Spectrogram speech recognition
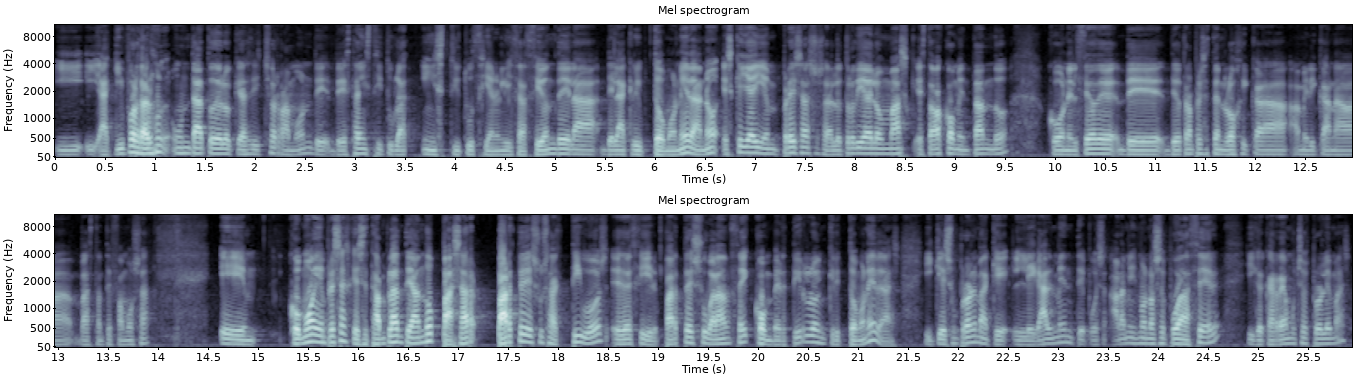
y, aquí por dar un, dato de lo que has dicho, Ramón, de, esta institucionalización de la, de la, criptomoneda, ¿no? Es que ya hay empresas, o sea, el otro día Elon Musk estaba comentando con el CEO de, de otra empresa tecnológica americana bastante famosa, eh, cómo hay empresas que se están planteando pasar parte de sus activos, es decir, parte de su balance, convertirlo en criptomonedas. Y que es un problema que legalmente, pues ahora mismo no se puede hacer y que acarrea muchos problemas,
